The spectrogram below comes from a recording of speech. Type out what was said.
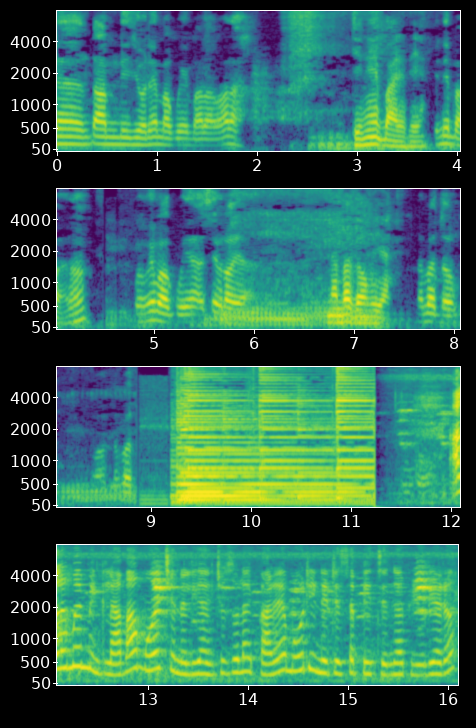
နန်တာမီကျော်ထဲမှာကိုရင်ပါတာပါလားဒီနေ့ပါတယ်ဗျာဒီနေ့ပါနော်ကိုရင်မှာကိုရင်အဆင့်ဘယ်လောက်ရနံပါတ်3ဗျာနံပါတ်3နံပါတ် အားလုံးပဲမင်္ဂလာပါမိုး channel လေးကိုကြိုဆိုလိုက်ပါတယ်မိုးဒီနေ့တက်ဆက်ပေးခြင်းတဲ့ဗီဒီယိုလေးကတော့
